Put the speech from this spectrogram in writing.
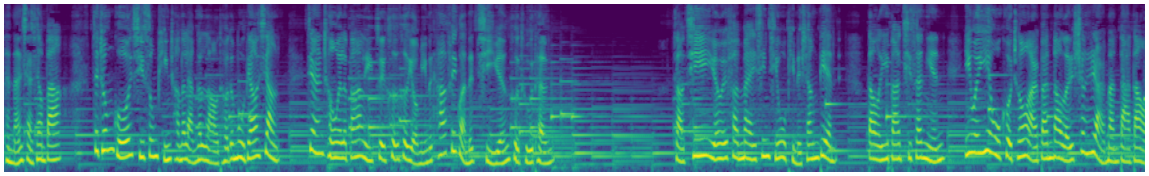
很难想象吧？在中国稀松平常的两个老头的木雕像，竟然成为了巴黎最赫赫有名的咖啡馆的起源和图腾。早期原为贩卖新奇物品的商店，到了1873年，因为业务扩充而搬到了圣日耳曼大道。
